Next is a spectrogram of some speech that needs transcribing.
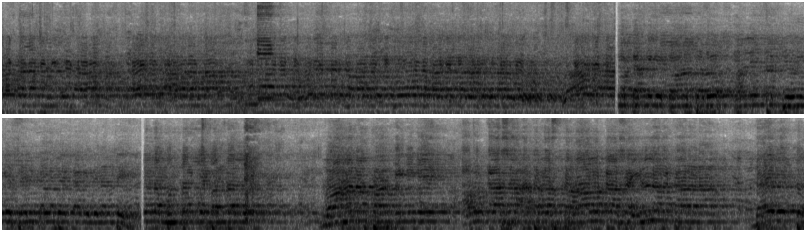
ಪಕ್ಕದಲ್ಲಿ ನಿಂತಿದ್ದಾರೋ ಕಣ್ಣಿಗೆ ಕಾಣುತ್ತದೋ ಅಲ್ಲಿಂದ ಕ್ಯೂಗೆ ಸೇರಿಕೊಳ್ಳಬೇಕಾಗಿ ವಿನಂತಿ. ಮುಂದಕ್ಕೆ ಬಂದಲ್ಲಿ ವಾಹನ ಪಾರ್ಕಿಂಗಿಗೆ ಅವಕಾಶ ಅಥವಾ ಸ್ಥಳಾವಕಾಶ ಇಲ್ಲದ ಕಾರಣ ದಯವಿಟ್ಟು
